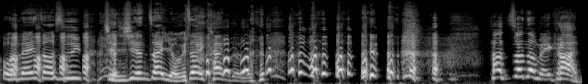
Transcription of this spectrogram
我那一招是仅限在有在看的人。他真的没看，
